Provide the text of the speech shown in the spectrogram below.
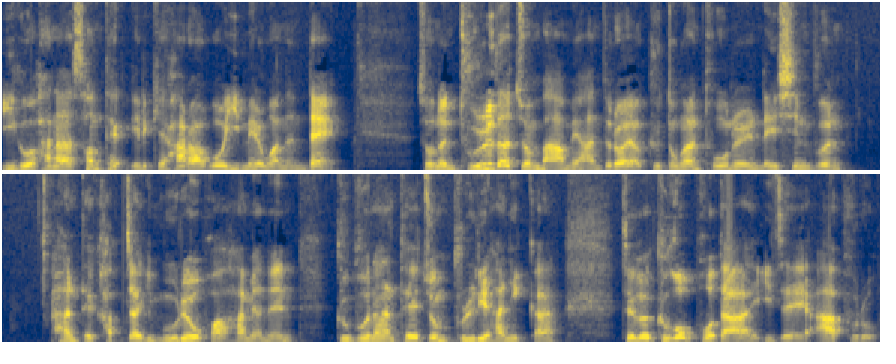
이거 하나 선택 이렇게 하라고 이메일 왔는데 저는 둘 다 좀 마음에 안 들어요. 그동안 돈을 내신 분한테 갑자기 무료화 하면은 그분한테 좀 불리하니까 제가 그것보다 이제 앞으로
